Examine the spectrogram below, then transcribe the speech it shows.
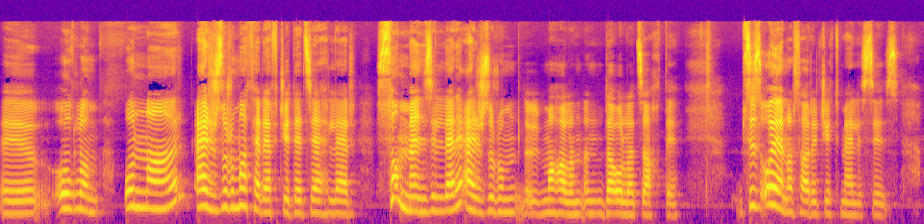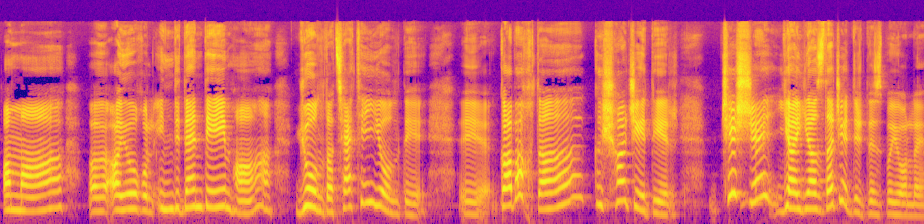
E, oğlum, onlar Ərzuruma tərəf gedəcəklər. Son mənzilləri Ərzurum mahalında olacaqdı. Siz o yana sarı getməlisiniz. Amma ə, ay oğul, indidən deyim ha, yolda çətin yoldur. E, qabaqda qışa gedir. Keşcə yay yazda gedirdiniz bu yolu.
